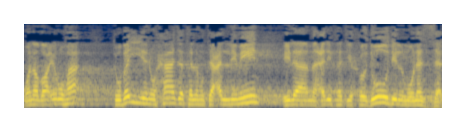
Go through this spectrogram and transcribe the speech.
ونظائرها تبين حاجة المتعلمين إلى معرفة حدود المنزل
